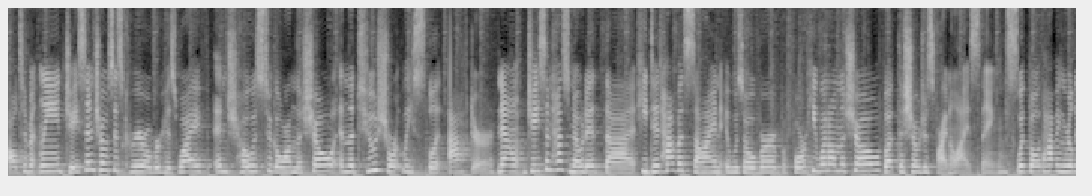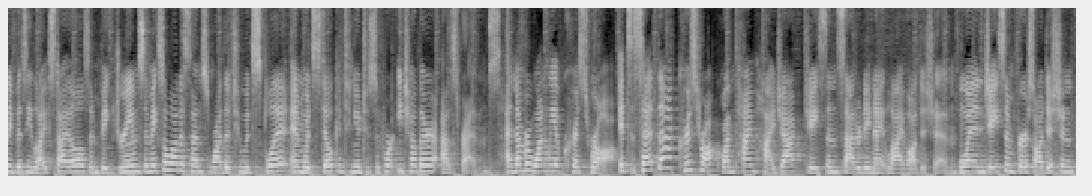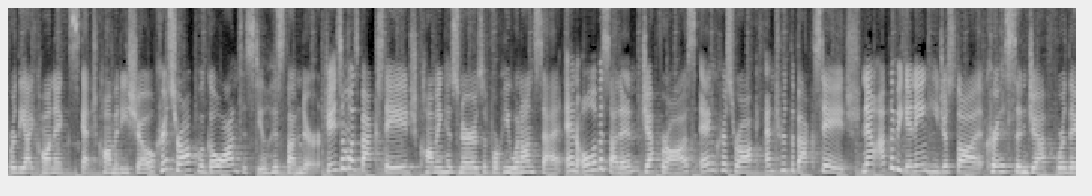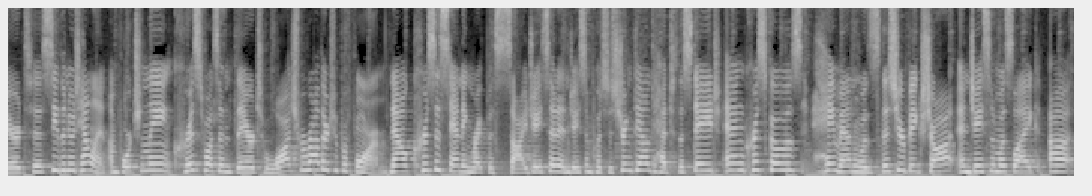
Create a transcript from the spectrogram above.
Ultimately, Jason chose his career over his wife and chose to go on the show, and the two shortly split after. Now, Jason has noted that he did have a sign it was over before he went on the show, but the show just finalized things. With both having really busy lifestyles and big dreams, it makes a lot of sense why the two would split and would still continue to support each other as friends. At number one, we have Chris Rock. It's said that Chris Rock one time hijacked Jason's Saturday Night Live audition. When Jason first auditioned for the iconic sketch comedy show, Chris Rock would go on to steal his thunder. Jason was backstage calming his nerves before he went on set, and all of a sudden, Jeff Ross and Chris Rock entered the backstage. Now, at the beginning, he just thought Chris and Jeff were there to see the new talent. Unfortunately, Chris wasn't there to watch, but rather to perform. Now, Chris is standing right beside Jason, and Jason puts his drink down to head to the stage, and Chris goes, hey man, was this your big shot? And Jason was like, uh,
